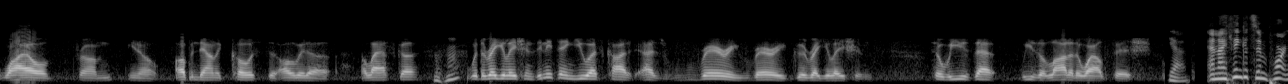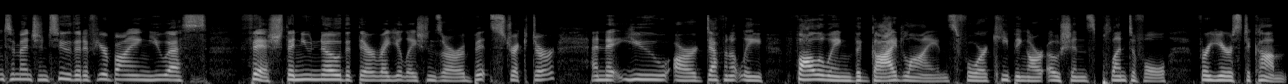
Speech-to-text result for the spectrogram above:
wild from you know up and down the coast to all the way to Alaska. Mm-hmm. With the regulations, anything U.S. caught has very, very good regulations. So we use that. We use a lot of the wild fish. Yeah. And I think it's important to mention, too, that if you're buying U.S. fish, then you know that their regulations are a bit stricter and that you are definitely following the guidelines for keeping our oceans plentiful for years to come.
